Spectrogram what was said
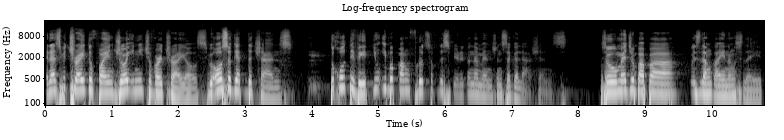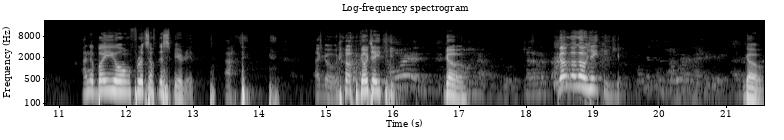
And as we try to find joy in each of our trials, we also get the chance to cultivate yung iba pang fruits of the Spirit na na-mention sa Galatians. So, medyo papa-quiz lang tayo ng slide. Ano ba yung fruits of the Spirit? Ah, go, go, go, JT. Go. Go, go, go, JT. Go.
